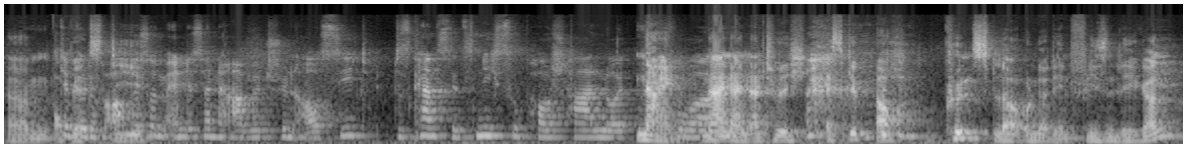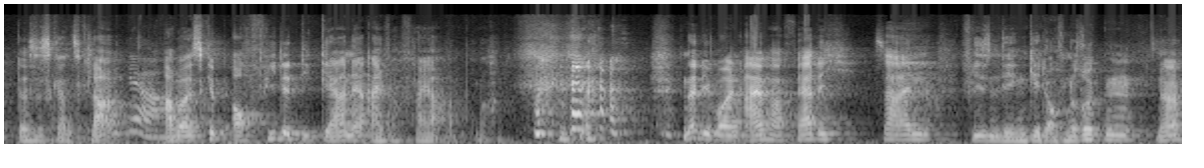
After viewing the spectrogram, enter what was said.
ähm, ob Der will jetzt doch auch, die... dass am Ende seine Arbeit schön aussieht. Das kannst du jetzt nicht so pauschal Leuten Nein, vor. nein, nein, natürlich. Es gibt auch Künstler unter den Fliesenlegern, das ist ganz klar. Ja. Aber es gibt auch viele, die gerne einfach Feierabend machen. ne, die wollen einfach fertig sein. Fliesenlegen geht auf den Rücken. Ne?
